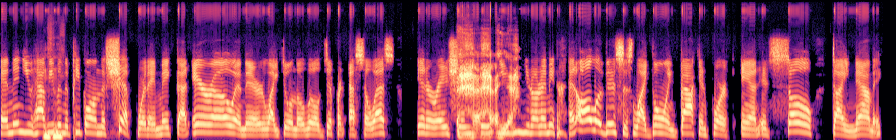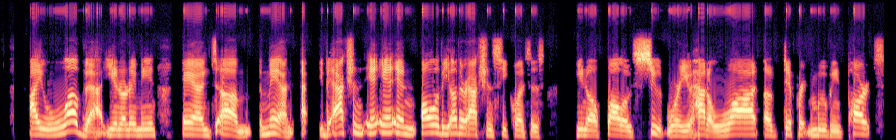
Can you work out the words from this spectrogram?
And then you have Mhm. even the people on the ship where they make that arrow and they're like doing the little different SOS iterations. you, you- Yeah. you know what I mean? And all of this is like going back and forth, and it's so dynamic. I love that. You know what I mean? And um, man, the action and, and all of the other action sequences, you know, followed suit where you had a lot of different moving parts,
